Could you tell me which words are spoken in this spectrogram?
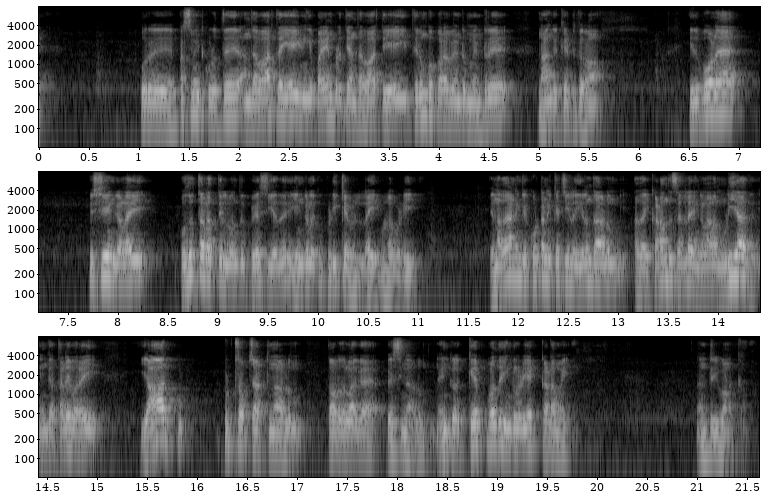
ஒரு ப்ரெஸ் மீட் கொடுத்து அந்த வார்த்தையை நீங்கள் பயன்படுத்தி அந்த வார்த்தையை திரும்ப பெற வேண்டும் என்று நாங்கள் கேட்டுக்கிறோம். இதுபோல் விஷயங்களை பொதுத்தளத்தில் வந்து பேசியது எங்களுக்கு பிடிக்கவில்லை உள்ளபடி. என்னதான் நீங்கள் கூட்டணி கட்சியில் இருந்தாலும் அதை கடந்து செல்ல எங்களால் முடியாது. எங்கள் தலைவரை யார் குற்றம் சாட்டினாலும் தவறுதலாக பேசினாலும் எங்கள் கேட்பது எங்களுடைய கடமை. நன்றி வணக்கம்.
